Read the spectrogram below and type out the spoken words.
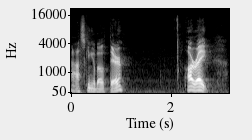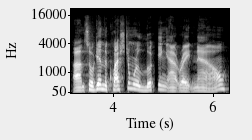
asking about there. All right. Um, so again, the question we're looking at right now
